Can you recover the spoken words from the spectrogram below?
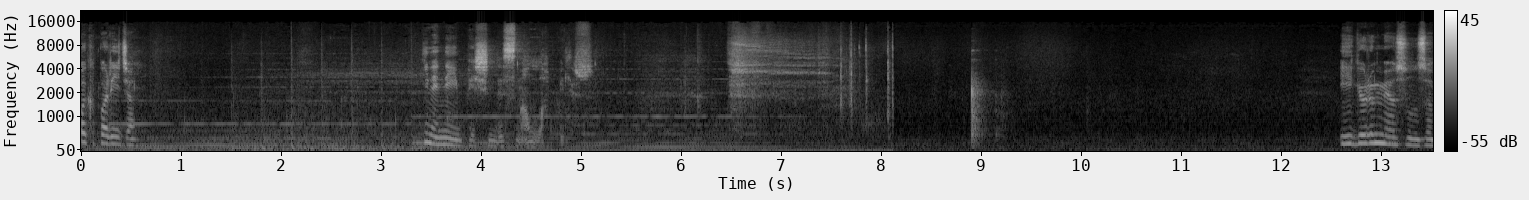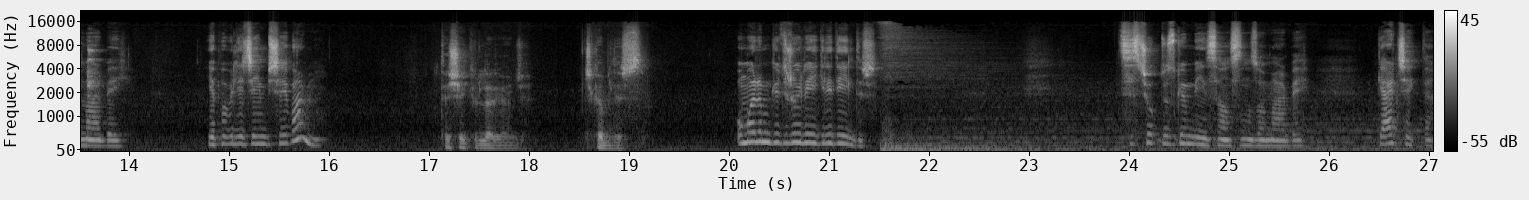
Bakıp arayacağım. Yine neyin peşindesin Allah bilir. İyi görünmüyorsunuz Ömer Bey. Yapabileceğim bir şey var mı? Teşekkürler Yonca. Çıkabilirsin. Umarım Güdrü ile ilgili değildir. Siz çok düzgün bir insansınız Ömer Bey. Gerçekten.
